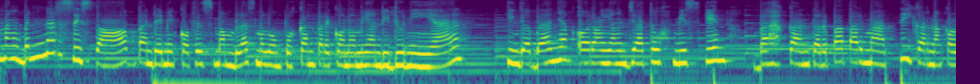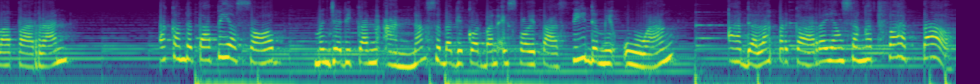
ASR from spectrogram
Memang benar sih Sob, pandemi COVID-19 melumpuhkan perekonomian di dunia hingga banyak orang yang jatuh miskin bahkan terpapar mati karena kelaparan. Akan tetapi ya Sob, menjadikan anak sebagai korban eksploitasi demi uang adalah perkara yang sangat fatal.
